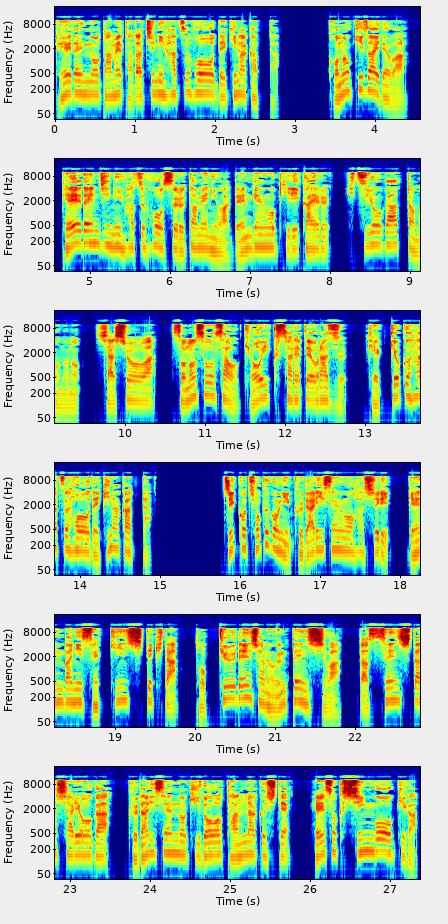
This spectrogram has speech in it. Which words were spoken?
停電のため直ちに発砲できなかった。この機材では停電時に発砲するためには電源を切り替える必要があったものの車掌はその操作を教育されておらず結局発砲できなかった。事故直後に下り線を走り、現場に接近してきた特急電車の運転士は、脱線した車両が下り線の軌道を短絡して、閉塞信号機が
